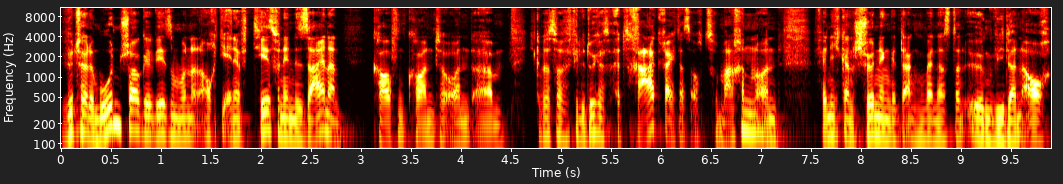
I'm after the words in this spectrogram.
virtuelle Modenschau gewesen, wo man dann auch die NFTs von den Designern kaufen konnte. Und ähm, ich glaube, das war für viele durchaus ertragreich, das auch zu machen. Und fände ich ganz schön den Gedanken, wenn das dann irgendwie dann auch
